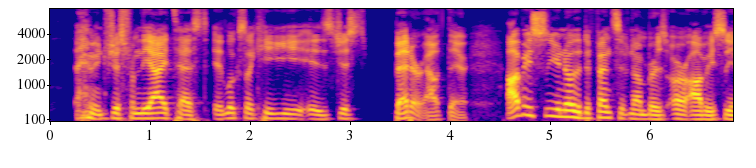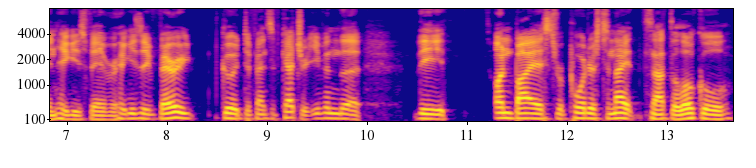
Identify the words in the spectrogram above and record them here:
I mean, just from the eye test, it looks like Higgy is just better out there. Obviously, you know the defensive numbers are obviously in Higgy's favor. Higgy's a very good defensive catcher. Even the the unbiased reporters tonight, it's not the local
